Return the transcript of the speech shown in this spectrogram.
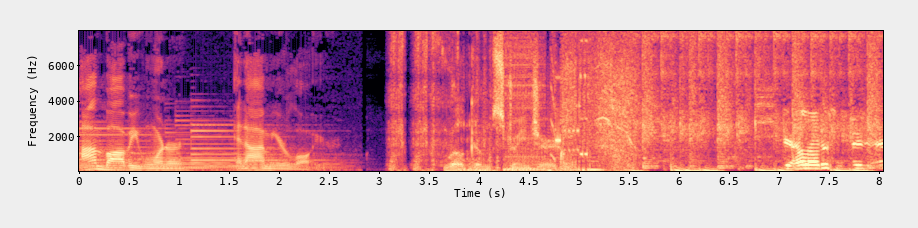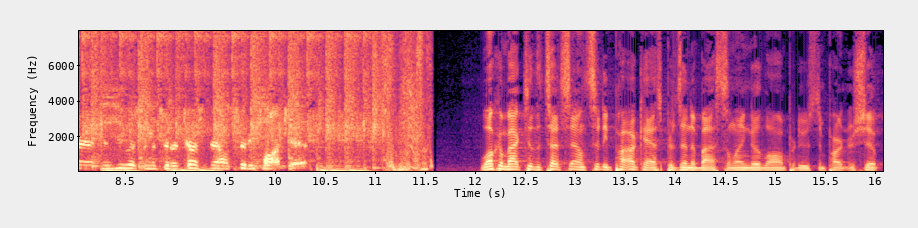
I'm Bobby Warner, and I'm your lawyer. Welcome, stranger. Yeah, hello, this is Big Ed, and you listening to the Touchdown City Podcast. Welcome back to the Touchdown City podcast presented by Salango Law and produced in partnership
